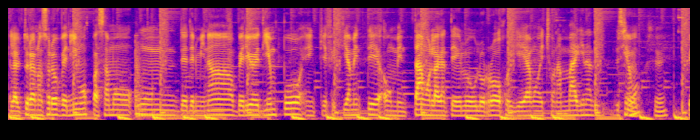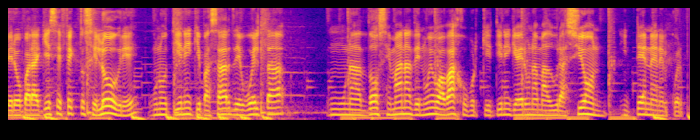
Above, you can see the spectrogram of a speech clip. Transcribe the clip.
a la altura nosotros venimos, pasamos un determinado periodo de tiempo en que efectivamente aumentamos la cantidad de glóbulos rojos y que hemos hecho unas máquinas, de- decíamos. Sí, sí. Pero para que ese efecto se logre, uno tiene que pasar de vuelta unas dos semanas de nuevo abajo, porque tiene que haber una maduración interna en el cuerpo.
